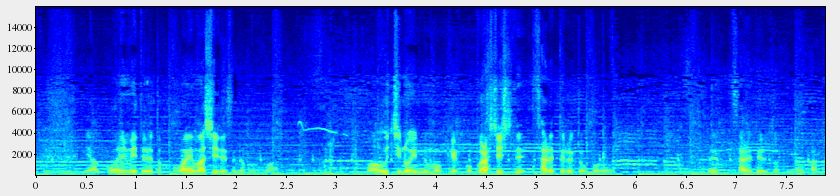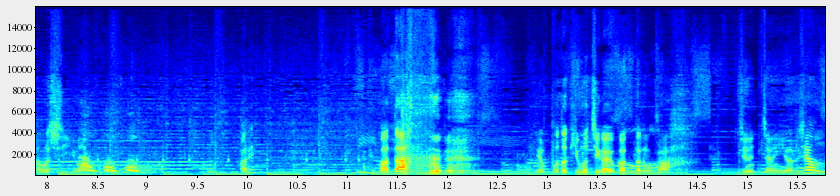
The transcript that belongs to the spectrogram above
いやこういうの見てると微笑ましいですねほんま。まあうちの犬も結構ブラシしてされてるところされてるとなんか楽しいよ。あれ？また よっぽど気持ちが良かったのか。純ちゃんやるじゃん。あ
